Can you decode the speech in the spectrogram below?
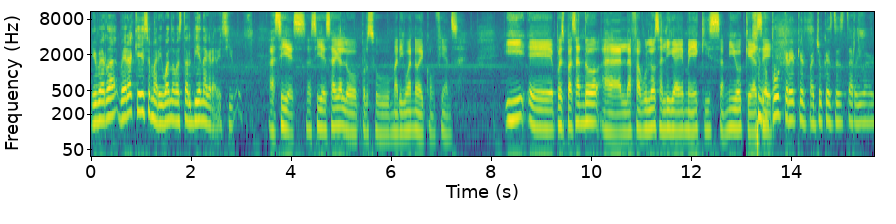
y verdad, verá que ese marihuano va a estar bien agradecido. Así es, así es, hágalo por su marihuano de confianza. Y eh, pues pasando a la fabulosa Liga MX, amigo, que hace No puedo creer que el Pachuca esté hasta arriba. güey.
